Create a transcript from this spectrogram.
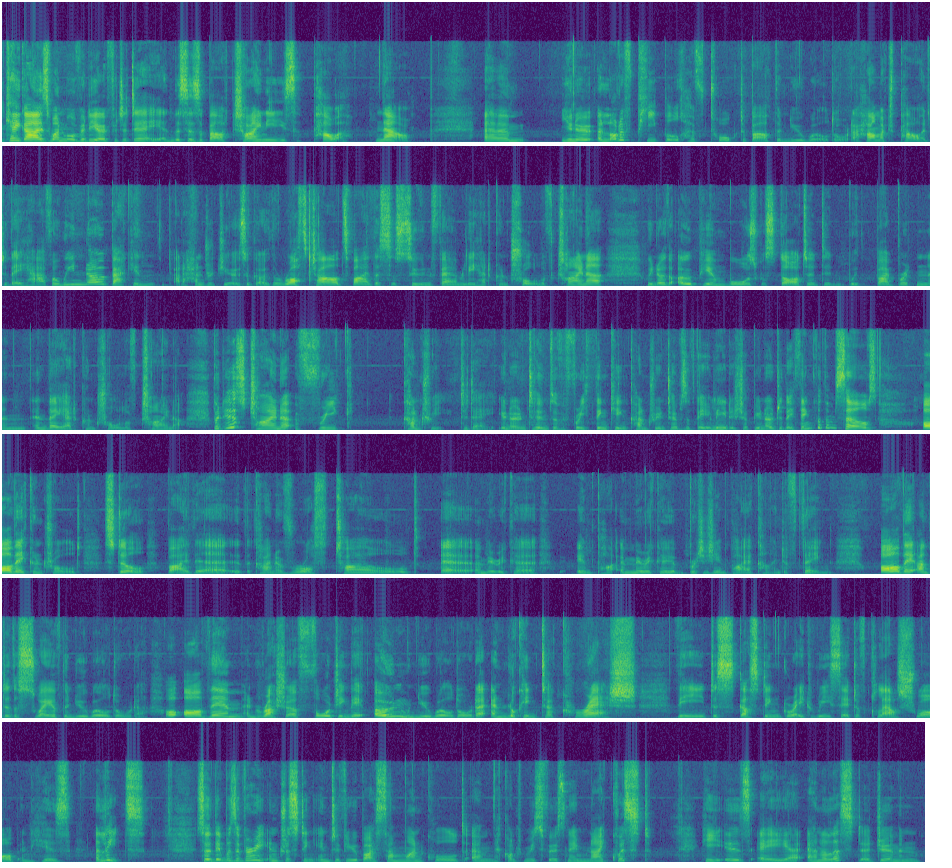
Okay, guys, one more video for today, and this is about Chinese power. Now, um, you know, a lot of people have talked about the New World Order. How much power do they have? And we know back in about 100 years ago, the Rothschilds via the Sassoon family had control of China. We know the Opium Wars were started in, with, by Britain and, and they had control of China. But is China a free country today, you know, in terms of a free thinking country, in terms of their leadership? You know, do they think for themselves are they controlled still by the the kind of Rothschild uh, America empire, America British Empire kind of thing? Are they under the sway of the New World Order, or are them and Russia forging their own New World Order and looking to crash the disgusting Great Reset of Klaus Schwab and his elites? So there was a very interesting interview by someone called um, I can't remember his first name, Nyquist. He is a uh, analyst, a German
